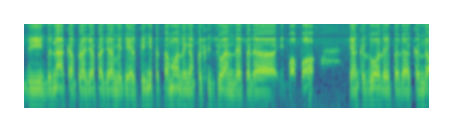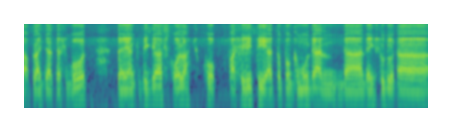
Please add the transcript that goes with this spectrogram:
dibenarkan pelajar-pelajar ambil DLP ni pertama dengan persetujuan daripada ibu bapa yang kedua daripada kendak pelajar tersebut dan yang ketiga sekolah cukup fasiliti ataupun kemudahan uh, dari sudut uh,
